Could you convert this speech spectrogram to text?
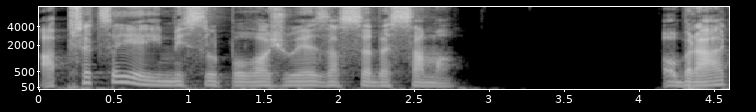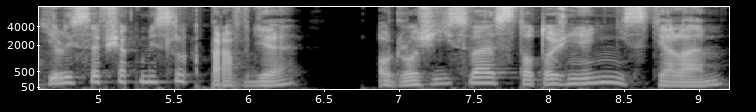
a přece její mysl považuje za sebe sama. Obrátili se však mysl k pravdě, odloží své stotožnění s tělem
